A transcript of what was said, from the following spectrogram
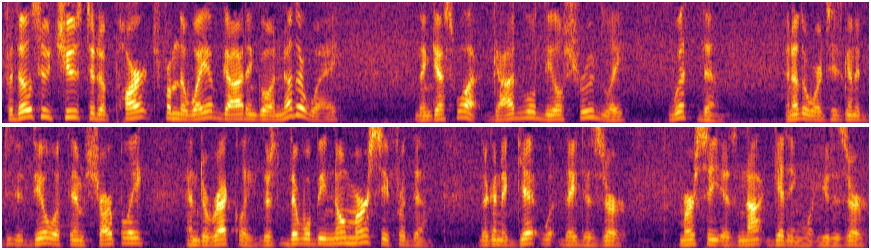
for those who choose to depart from the way of God and go another way, then guess what? God will deal shrewdly with them. In other words, He's going to deal with them sharply and directly. There's, there will be no mercy for them. They're going to get what they deserve. Mercy is not getting what you deserve.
